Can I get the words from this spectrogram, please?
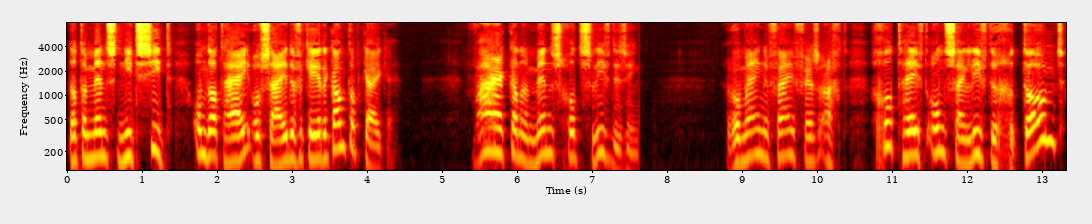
dat de mens niets ziet, omdat hij of zij de verkeerde kant op kijken. Waar kan een mens Gods liefde zien? Romeinen 5, vers 8. God heeft ons zijn liefde getoond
